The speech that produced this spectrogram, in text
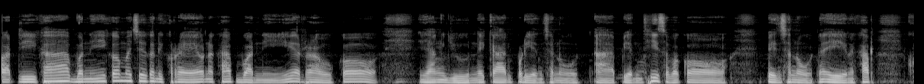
สวัสดีครับวันนี้ก็มาเจอกันอีกแล้วนะครับ วันนี้เราก็ยังอยู่ในการเปลี่ยนโฉนดอ่าเปลี่ยนที่สปกเป็นโฉนดนั่นเองนะครับโฆ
